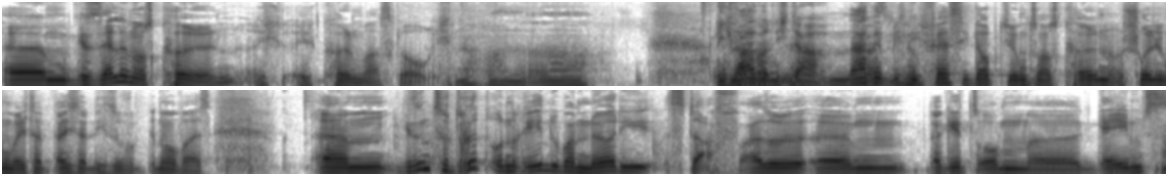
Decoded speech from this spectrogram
ähm, Gesellen aus Köln. Ich, ich, Köln war es, glaube ich. Ne? Ich war noch nicht da. Nagelt mich nicht fest. Ich glaube, die Jungs sind aus Köln. Entschuldigung, weil ich das, weil ich das nicht so genau weiß. Ähm, wir sind zu dritt und reden über nerdy Stuff. Also ähm, da geht's um äh, Games,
